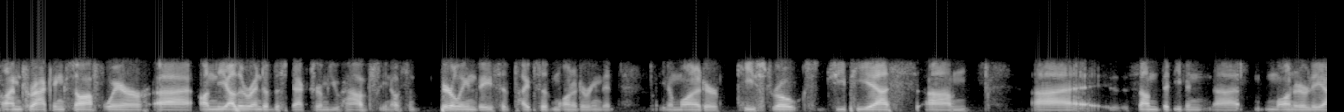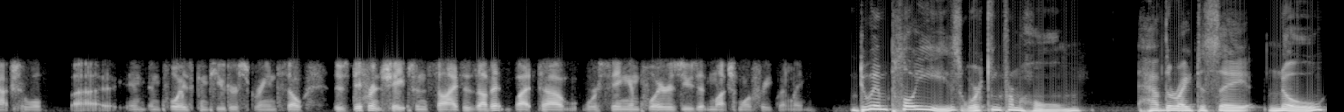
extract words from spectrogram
time tracking software. Uh, on the other end of the spectrum, you have you know some fairly invasive types of monitoring that you know monitor keystrokes, GPS, um, uh, some that even uh, monitor the actual uh, employees' computer screens. So there's different shapes and sizes of it, but uh, we're seeing employers use it much more frequently. Do employees working from home have the right to say no?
